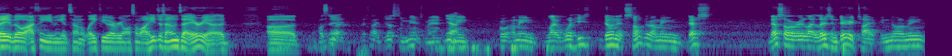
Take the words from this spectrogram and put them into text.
Fayetteville. I think he even gets down to Lakeview every once in a while. He just owns that area. Uh, what's That's name? like, that's like Justin Mintz, man. Yeah. I mean, for, I mean, like what he's done at Sumter. I mean, that's that's already like legendary type. You know what I mean?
